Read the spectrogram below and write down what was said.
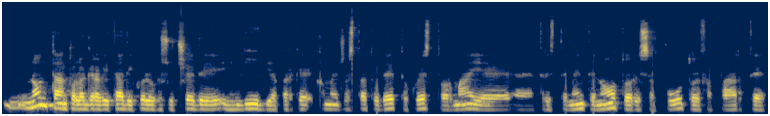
non tanto la gravità di quello che succede in Libia, perché come è già stato detto questo ormai è, è tristemente noto, risaputo e fa parte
